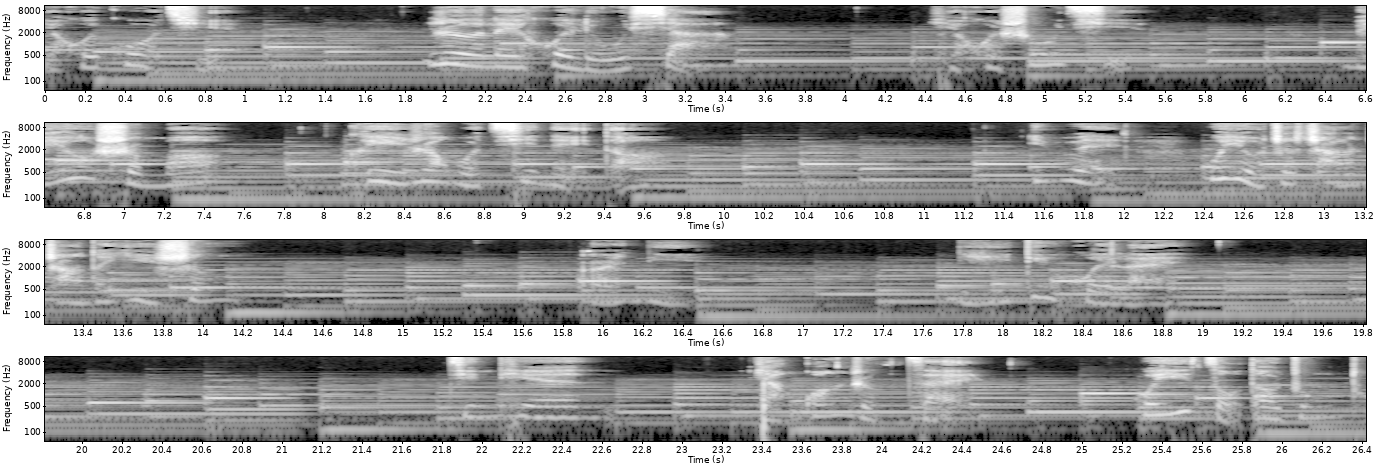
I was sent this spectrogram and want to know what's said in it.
也会过去；热泪会流下，也会收起。没有什么可以让我气馁的，因为我有着长长的一生，到中途，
